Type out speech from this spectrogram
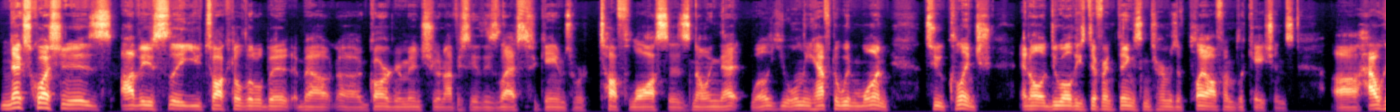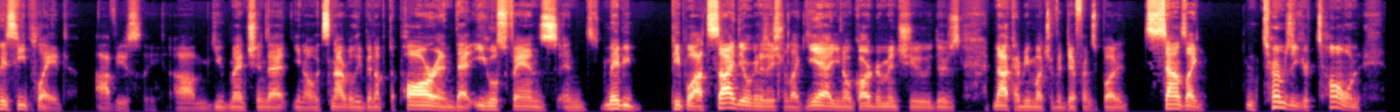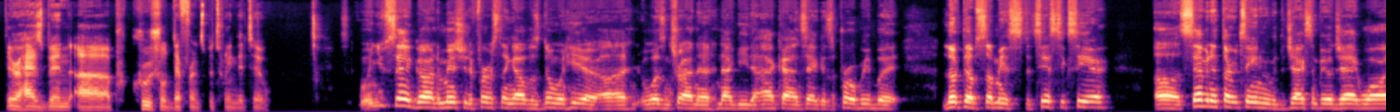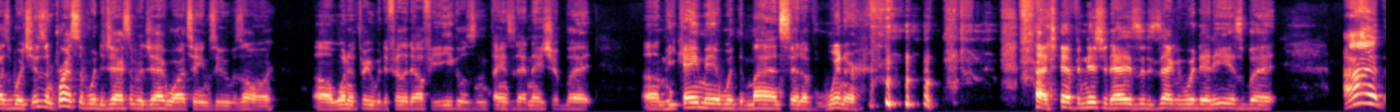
Next question is obviously you talked a little bit about uh, Gardner Minshew, and obviously these last two games were tough losses. Knowing that, well, you only have to win one to clinch and all do all these different things in terms of playoff implications. Uh, how has he played? Obviously, um, you mentioned that you know it's not really been up to par, and that Eagles fans and maybe people outside the organization are like, yeah, you know, Gardner Minshew, there's not going to be much of a difference, but it sounds like in terms of your tone, there has been a crucial difference between the two. When you said Gardner Minshew, the first thing I was doing here, uh, wasn't trying to not give the eye contact as appropriate, but looked up some of his statistics here. Uh, seven and thirteen with the Jacksonville Jaguars, which is impressive with the Jacksonville Jaguar teams he was on. Uh, one and three with the Philadelphia Eagles and things of that nature. But um, he came in with the mindset of winner. by definition, that isn't exactly what that is. But I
